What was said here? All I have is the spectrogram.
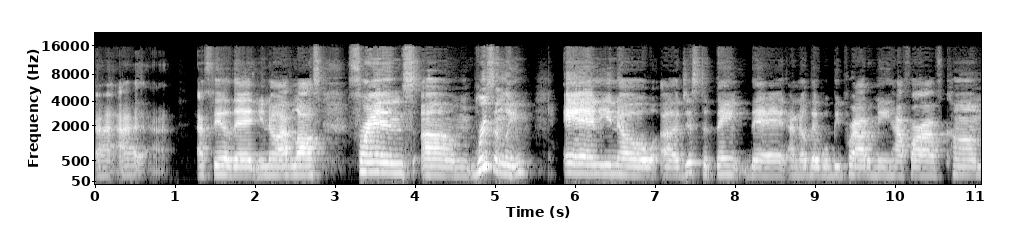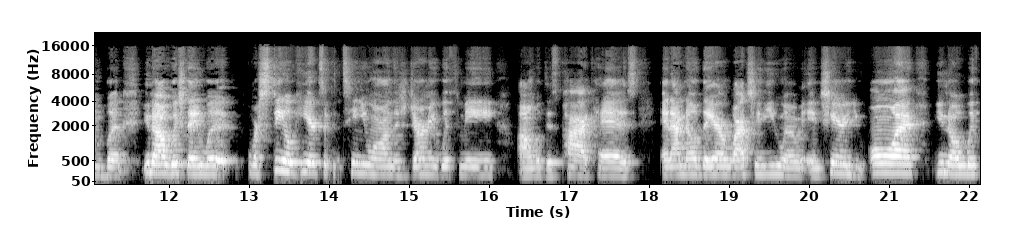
I, I I feel that, you know, I've lost friends um, recently. And, you know, uh, just to think that I know they will be proud of me, how far I've come. But, you know, I wish they would we're still here to continue on this journey with me um, with this podcast. And I know they are watching you and, and cheering you on, you know, with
